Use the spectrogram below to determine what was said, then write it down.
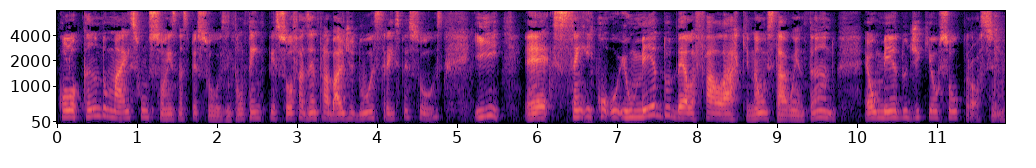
colocando mais funções nas pessoas. Então, tem pessoa fazendo trabalho de duas, três pessoas. E, é, sem, e, e o medo dela falar que não está aguentando é o medo de que eu sou o próximo.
